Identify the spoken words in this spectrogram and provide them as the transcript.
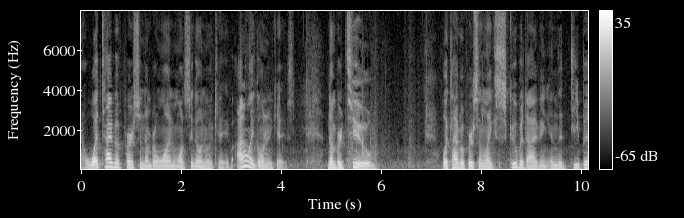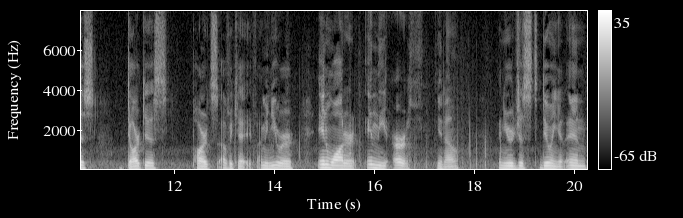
what type of person number one wants to go into a cave? I don't like going into caves. Number two, what type of person likes scuba diving in the deepest, darkest parts of a cave? I mean, you were in water in the earth you know, and you're just doing it. And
